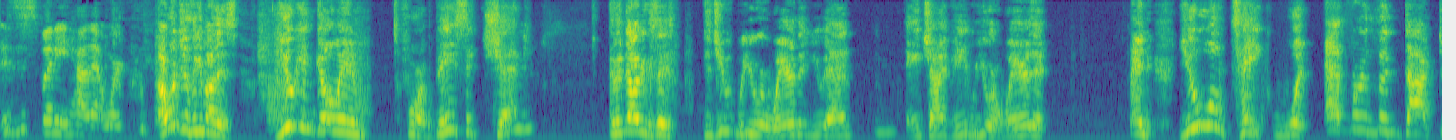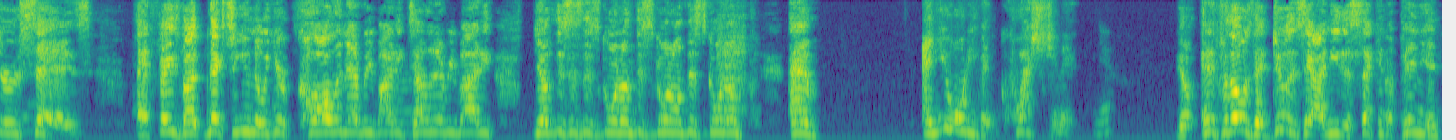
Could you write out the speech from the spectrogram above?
It's just funny how that worked. I want you to think about this. You can go in for a basic check, mm-hmm. And the doctor says, "Did you were you aware that you had HIV? Were you aware that?" And you will take whatever the doctor says at face value. Next thing you know, you're calling everybody, telling everybody, "Yo, this is this is going on, this is going on, this is going on," and and you won't even question it. Yeah. You know, and for those that do, they say, "I need a second opinion."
